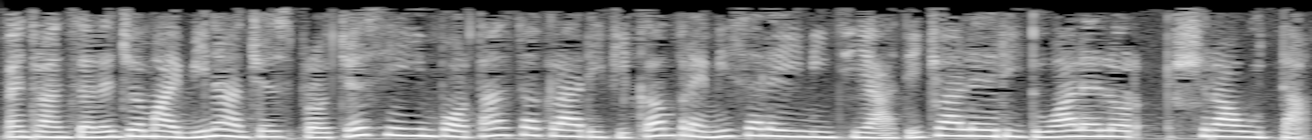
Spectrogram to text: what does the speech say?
Pentru a înțelege mai bine acest proces, e important să clarificăm premisele inițiatice ale ritualelor Shrauta.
